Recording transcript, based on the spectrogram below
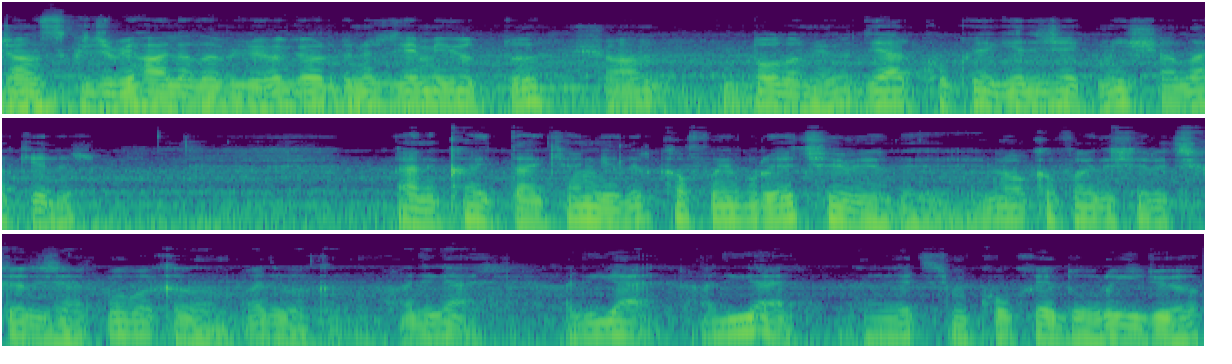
can sıkıcı bir hal alabiliyor. Gördünüz yemi yuttu. Şu an dolanıyor. Diğer kokuya gelecek mi? İnşallah gelir. Yani kayıttayken gelir. Kafayı buraya çevirdi. Şimdi o kafayı dışarı çıkaracak mı bakalım. Hadi bakalım. Hadi gel. Hadi gel. Hadi gel. Evet şimdi kokuya doğru gidiyor.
